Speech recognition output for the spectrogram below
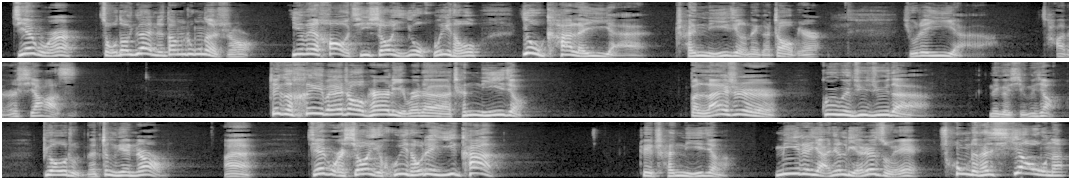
结果。走到院子当中的时候，因为好奇，小乙又回头又看了一眼陈泥静那个照片就这一眼啊，差点吓死。这个黑白照片里边的陈泥静，本来是规规矩矩的那个形象，标准的证件照，哎，结果小乙回头这一看，这陈泥匠啊，眯着眼睛，咧着嘴。冲着他笑呢，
